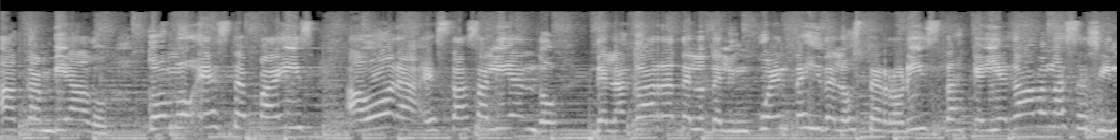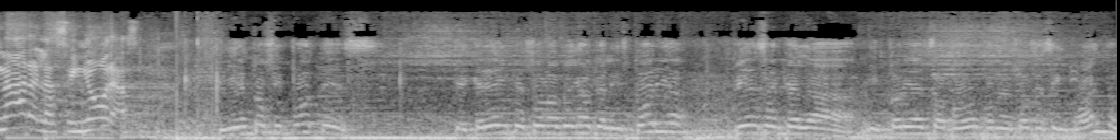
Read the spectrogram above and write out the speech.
ha cambiado. Cómo este país ahora está saliendo de las garras de los delincuentes y de los terroristas que llegaban a asesinar a las señoras. Y estos hipotes que creen que son los dueños de la historia, piensan que la historia de Salvador comenzó hace cinco años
